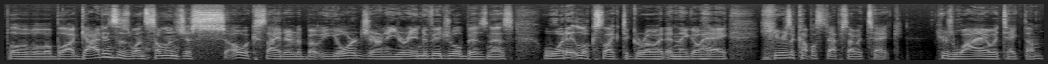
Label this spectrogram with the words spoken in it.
Blah blah blah blah blah. Guidance is when someone's just so excited about your journey, your individual business, what it looks like to grow it, and they go, "Hey, here's a couple steps I would take. Here's why I would take them."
